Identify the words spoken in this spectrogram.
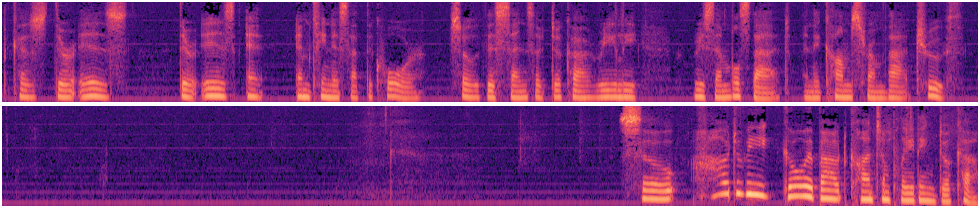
because there is there is emptiness at the core. So this sense of dukkha really resembles that, and it comes from that truth. So, how do we go about contemplating dukkha?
